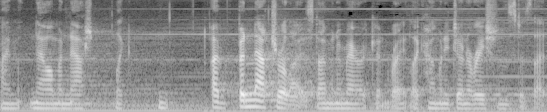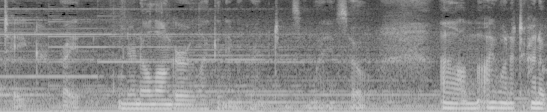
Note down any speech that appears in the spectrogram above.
I'm now I'm a national, like, I've been naturalized. I'm an American, right? Like, how many generations does that take, right? When you're no longer like an immigrant in some way. So, um, I wanted to kind of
